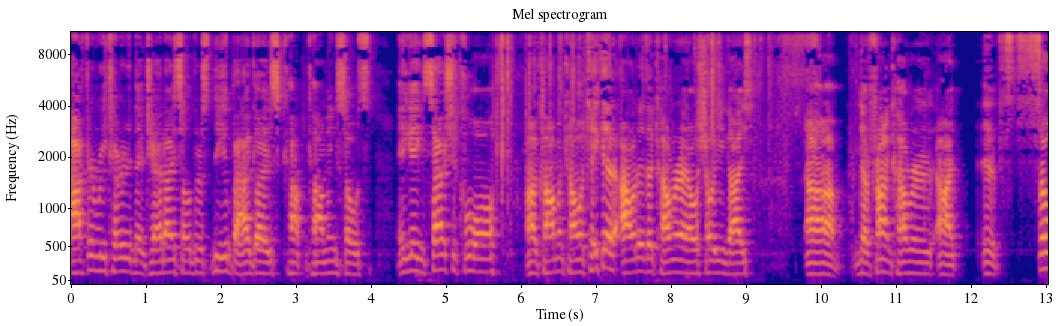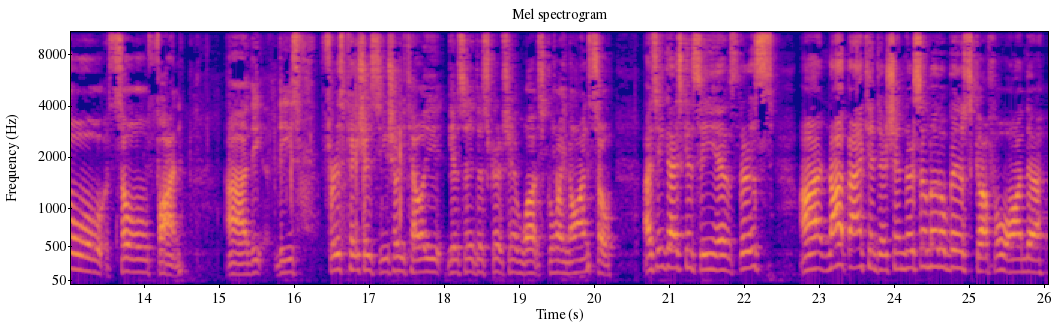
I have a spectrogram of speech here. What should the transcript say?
after Return of the Jedi. So there's new bad guys com coming. So it's, again, such a cool uh, comic cover. Take it out of the cover and I'll show you guys uh, the front cover. Uh, it's so, so fun. Uh, the, these first pages usually tell you, gives a description of what's going on. So as you guys can see, is there's uh, not bad condition. There's a little bit of scuffle on the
